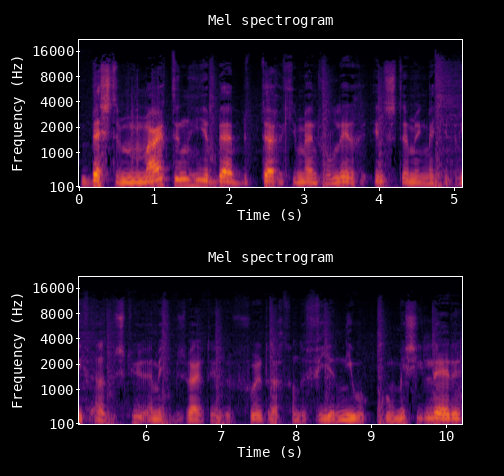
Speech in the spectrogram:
Beste Maarten, hierbij betuig ik je mijn volledige instemming met je brief aan het bestuur en met je bezwaren tegen de voordracht van de vier nieuwe commissieleden.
